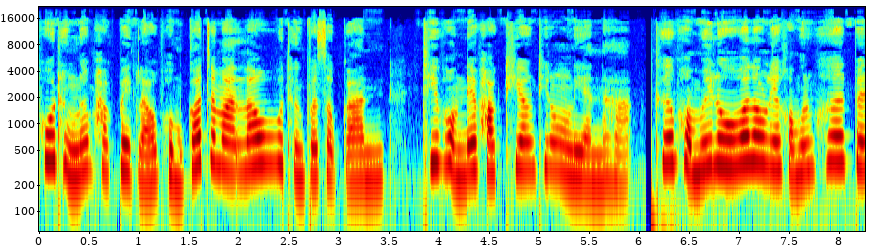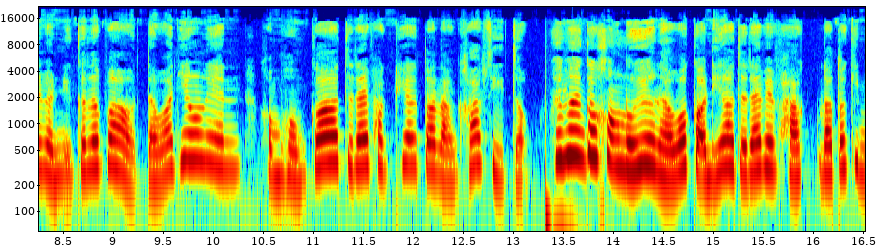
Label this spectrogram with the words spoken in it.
พูดถึงเรื่องพักเบรกแล้ว ผมก็จะมาเล่าถึงประสบการณ์ ที่ผมได้พักเที่ยงที่โรงเรียนนะคะคือผมไม่รู้ว่าโรงเรียนของเพื่อนๆเป็นแบบนี้กันหรือเปล่า แต่ว่าที่โรงเรียนของผมก็จะได้พักเที่ยงตอนหลังคาบสี่จบ เพื่อนๆก็คงรู้อยู่แล้วว่าก่อนที่เราจะได้ไปพัก เราต้องกิน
